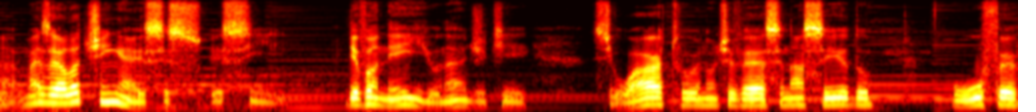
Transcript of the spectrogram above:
É, mas ela tinha esse, esse devaneio né, de que se o Arthur não tivesse nascido, o Uther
